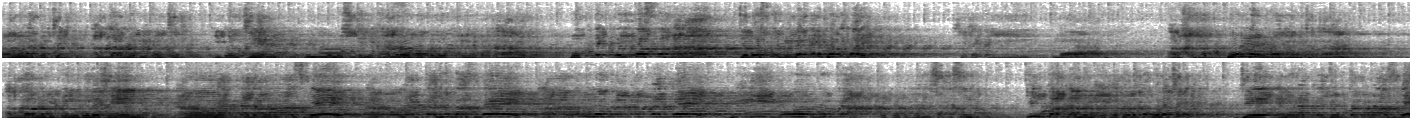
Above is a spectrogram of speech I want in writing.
বর্ণনা করছেন। বলছেন, কি বলছেন? প্রত্যেক হারাম, যে বস্তু বিবেকের ক্ষতি করে সেটা কি মত আর ধরনের মদ হচ্ছে হারাম আল্লাহর নবী তিনি বলেছেন, এমন একটা জামান আসবে, এমন একটা যুগ আসবে আল্লাহ যে, এমন একটা যুগ আসবে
